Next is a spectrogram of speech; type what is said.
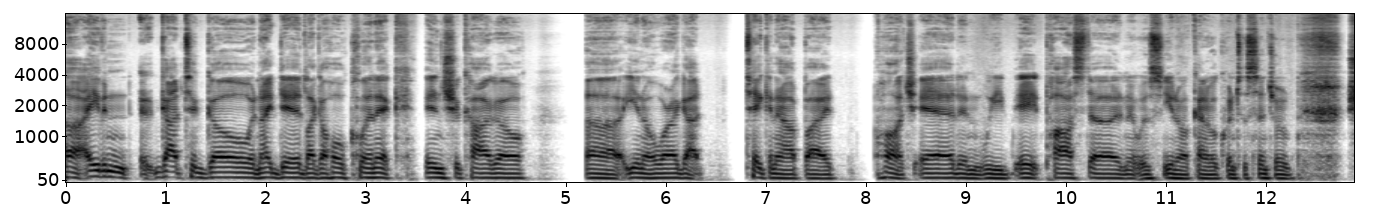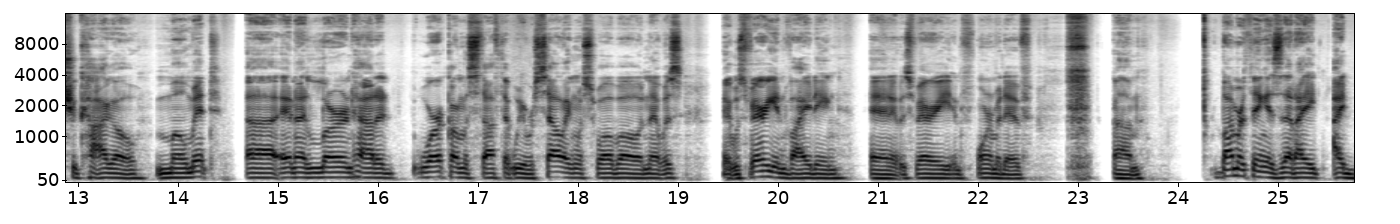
uh, I even got to go and I did like a whole clinic in Chicago. Uh, you know, where I got taken out by Haunch Ed and we ate pasta and it was you know kind of a quintessential Chicago moment. Uh, and I learned how to work on the stuff that we were selling with Swobo, and that was it was very inviting and it was very informative. Um, bummer thing is that I I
